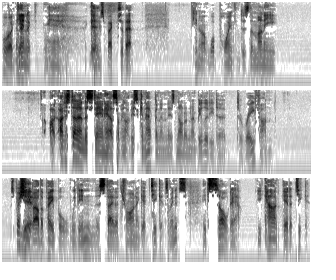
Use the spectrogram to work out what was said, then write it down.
Well, again, it, yeah, it comes back to that. You know, at what point does the money I, I, just don't understand how something like this can happen and there's not an ability to, to refund, especially yeah. if other people within the state are trying to get tickets. I mean, it's it's sold out. You can't get a ticket.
